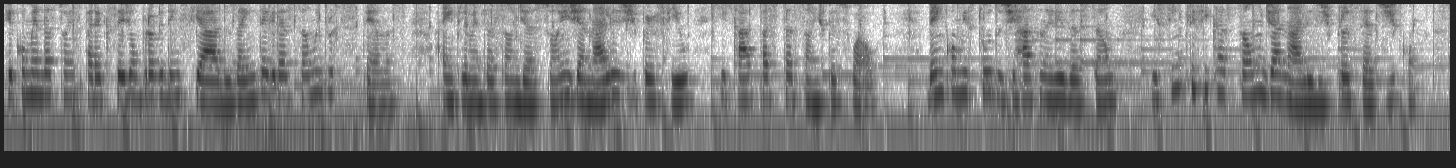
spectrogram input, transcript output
recomendações para que sejam providenciados a integração entre os sistemas, a implementação de ações de análise de perfil e capacitação de pessoal, bem como estudos de racionalização e simplificação de análise de processos de contas.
